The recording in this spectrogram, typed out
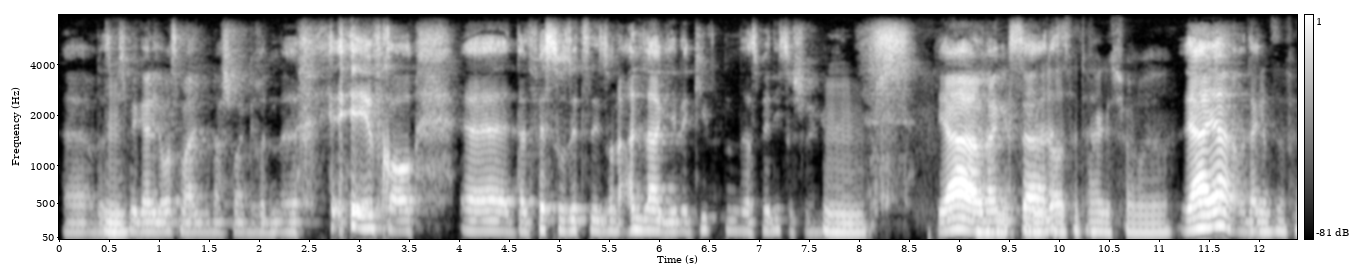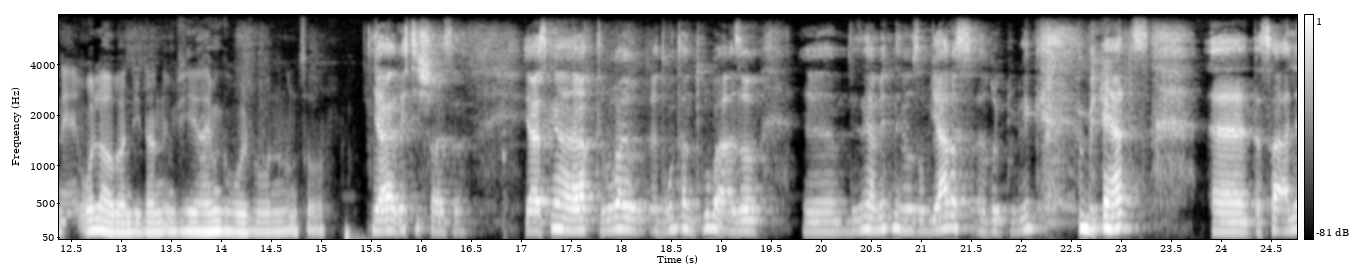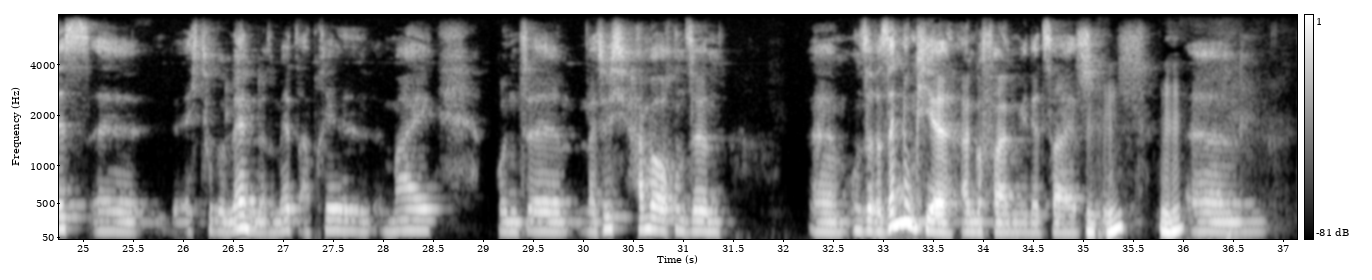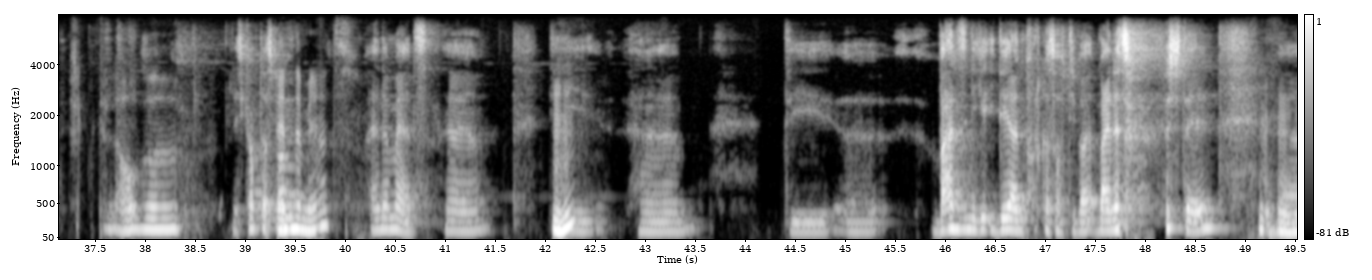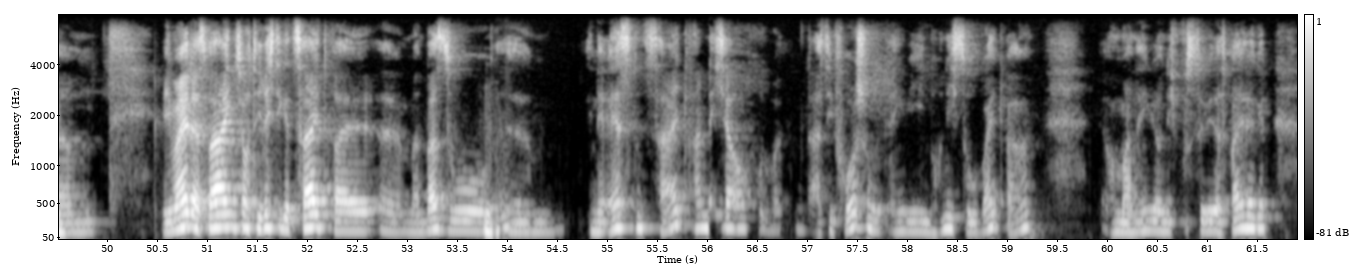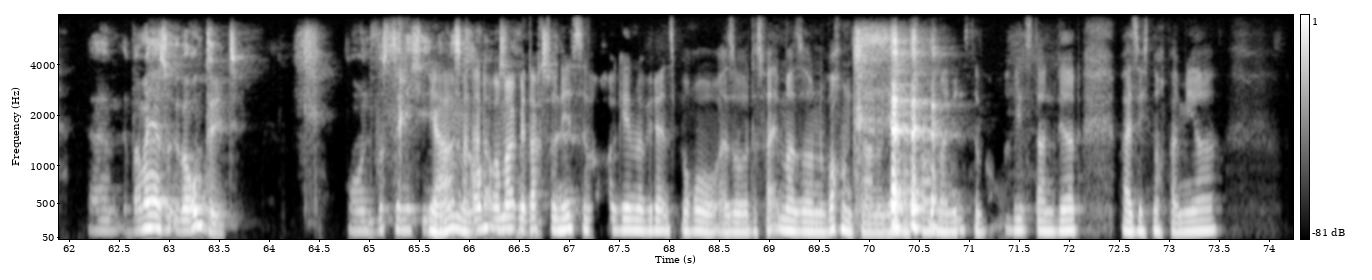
Äh, und das mhm. will ich mir gar nicht ausmalen, nach schwangeren äh, Ehefrau äh, dann festzusitzen in so einer Anlage in Ägypten, das wäre nicht so schön. Mhm. Ja, und dann gibt es da. Das, aus der Tagesschau, ja. Ja, ja. Und dann, die ganzen von den Urlaubern, die dann irgendwie heimgeholt wurden und so. Ja, richtig scheiße. Ja, es ging ja drüber, drunter und drüber. Also, äh, wir sind ja mitten in unserem Jahresrückblick, März. Äh, das war alles äh, echt turbulent. Also März, April, Mai. Und äh, natürlich haben wir auch unseren, ähm, unsere Sendung hier angefangen in der Zeit. Mhm. Mhm. Ähm, ich glaube, ich glaube, das war Ende März. Ende März, ja, ja. Die, mhm. äh, die äh, wahnsinnige Idee, einen Podcast auf die Beine zu stellen. Mhm. Ähm, ich meine, das war eigentlich auch die richtige Zeit, weil äh, man war so mhm. ähm, in der ersten Zeit, fand ich ja auch, als die Forschung irgendwie noch nicht so weit war und man irgendwie auch nicht wusste, wie das weitergeht, ähm, war man ja so überrumpelt und wusste nicht, Ja, man hat auch immer gedacht, so nächste Woche gehen wir wieder ins Büro. Also das war immer so eine Wochenplanung. Ja, das war mal nächste Woche, wie es dann wird, weiß ich noch bei mir.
